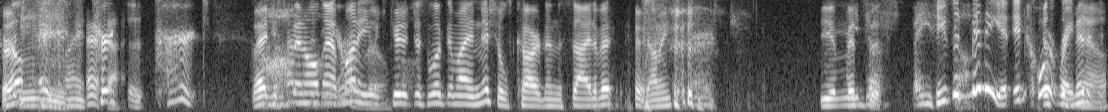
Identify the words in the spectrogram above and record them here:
Well, hey, Kurt, the, Kurt. glad you spent all the that arrow, money. You could have just looked at my initials card in the side of it, dummy. He admits it. He's admitting it in court Just right now. it.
